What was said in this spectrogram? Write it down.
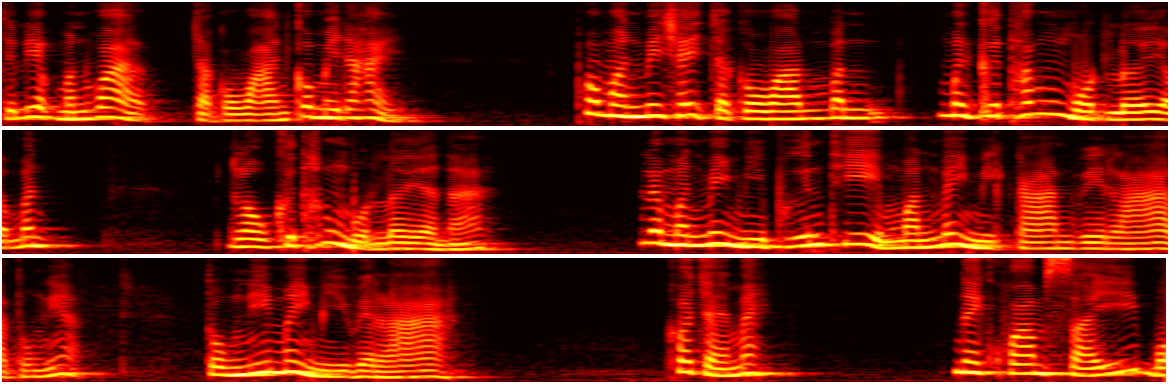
จะเรียกมันว่าจักรวาลก็ไม่ได้ เพราะมันไม่ใช่จักรวาลมันมันคือทั้งหมดเลยอะมันเราคือทั้งหมดเลยอะนะ แล้วมันไม่มีพื้นที่มันไม่มีการเวลาตรงเนี้ยตรงนี้ไม่มีเวลา เข้าใจไหมในความใสบ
